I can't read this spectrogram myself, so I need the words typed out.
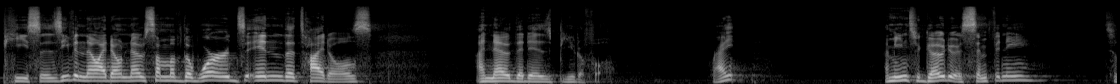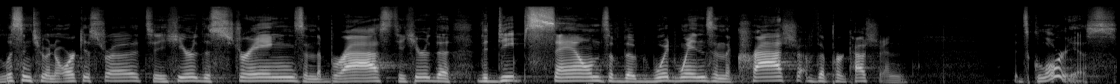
pieces, even though I don't know some of the words in the titles, I know that it is beautiful, right? I mean, to go to a symphony, to listen to an orchestra, to hear the strings and the brass, to hear the, the deep sounds of the woodwinds and the crash of the percussion. It's glorious.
